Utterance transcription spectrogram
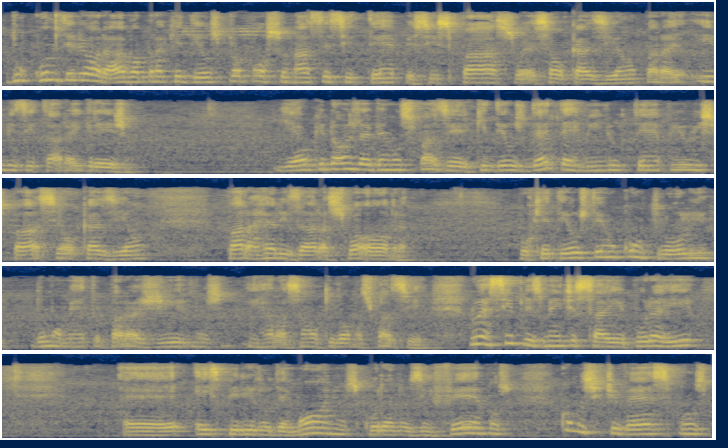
do quanto ele orava para que Deus proporcionasse esse tempo, esse espaço, essa ocasião para ir visitar a igreja. E é o que nós devemos fazer, que Deus determine o tempo e o espaço e a ocasião para realizar a sua obra porque Deus tem o um controle do momento para agirmos em relação ao que vamos fazer. Não é simplesmente sair por aí é, expelindo demônios, curando os enfermos, como se estivéssemos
